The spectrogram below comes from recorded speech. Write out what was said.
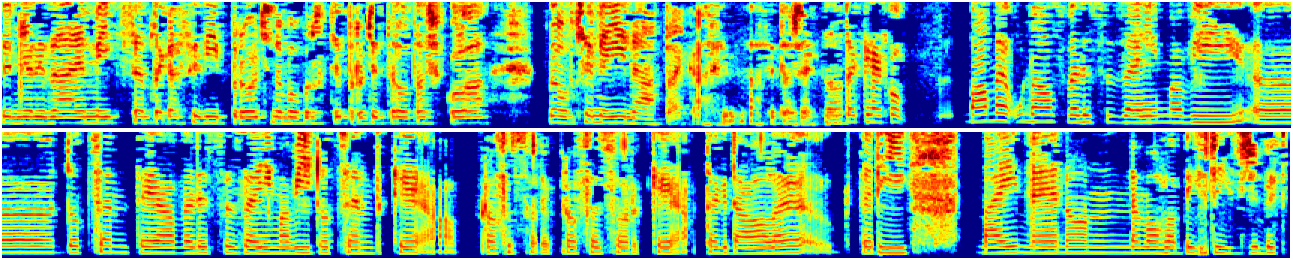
by měli zájem mít sem, tak asi ví proč, nebo prostě proč je ta škola no, v čem je jiná, tak asi, asi to řeknu. No tak jako máme u nás velice zajímavý uh, docenty a velice zajímavý docentky a profesory, profesorky a tak dále, který mají jméno, nemohla bych říct, že by v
